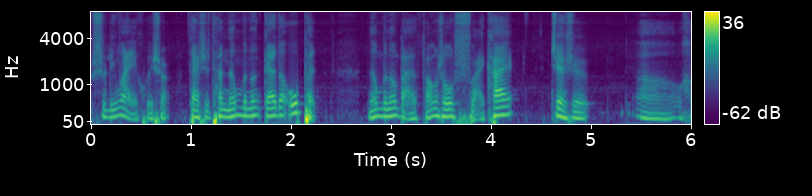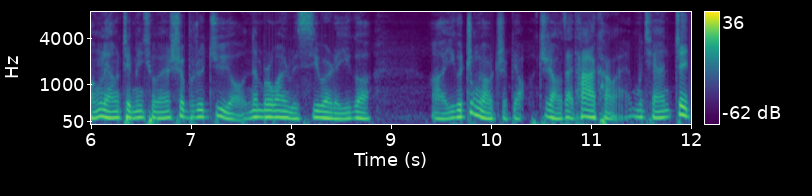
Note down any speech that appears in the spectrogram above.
是另外一回事儿，但是他能不能 get open，能不能把防守甩开，这是啊衡量这名球员是不是具有 number one receiver 的一个啊一个重要指标。至少在他看来，目前这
